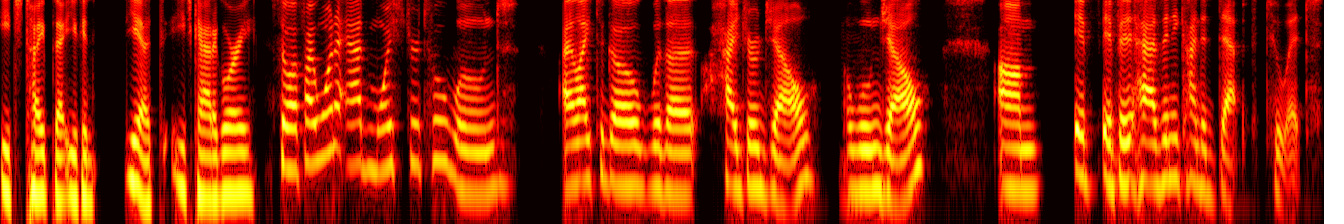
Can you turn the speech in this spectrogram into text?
each type that you can yeah each category. So if I want to add moisture to a wound, I like to go with a hydrogel, a wound gel. Um, if if it has any kind of depth to it,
